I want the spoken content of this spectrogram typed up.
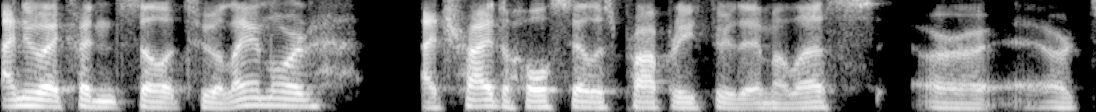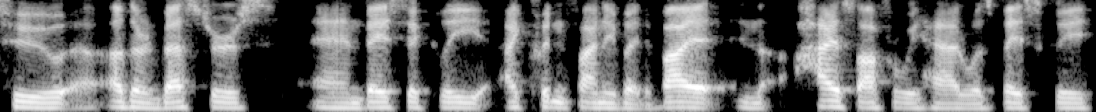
I knew I couldn't sell it to a landlord. I tried to wholesale this property through the MLS or or to uh, other investors, and basically I couldn't find anybody to buy it. And the highest offer we had was basically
